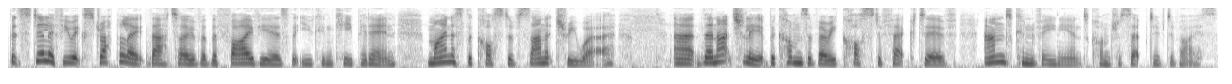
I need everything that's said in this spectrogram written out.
But still, if you extrapolate that over the five years that you can keep it in, minus the cost of sanitary wear, uh, then actually it becomes a very cost effective and convenient contraceptive device.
